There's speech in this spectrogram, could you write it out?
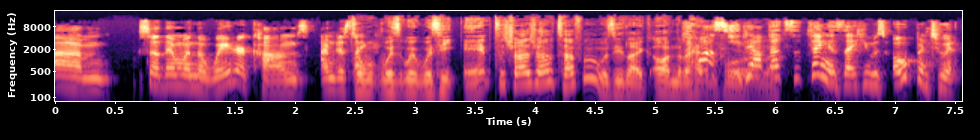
Um, so then when the waiter comes, I'm just so like, was was he amped to try to try tofu? Was he like, oh, I've never he had it before? Yeah, Like- that's the thing is that he was open to it.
